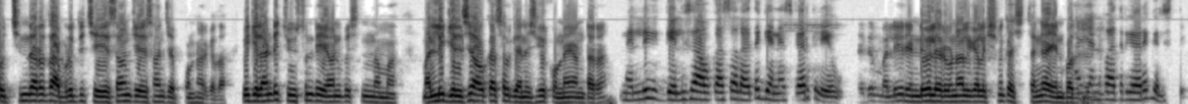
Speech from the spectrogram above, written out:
వచ్చిన తర్వాత అభివృద్ధి చేసాం చేసాం చెప్పుకుంటున్నారు కదా. మీకు ఇలాంటివి చూస్తుంటే ఏమనిపిస్తుందమ్మా? మళ్ళీ గెలిచే అవకాశాలు గణేష్ గారికి ఉన్నాయంటారా? మళ్ళీ గెలిచే అవకాశాలు అయితే గణేష్ గారికి లేవు. అయితే మళ్ళీ రెండు వేల ఇరవై నాలుగు ఎలక్షన్ ఖచ్చితంగా అయ్యన పాత్ర గారే గెలుస్తారు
